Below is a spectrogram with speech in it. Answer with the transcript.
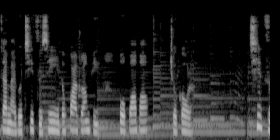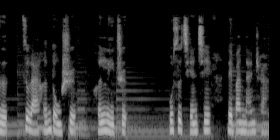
再买个妻子心仪的化妆品或包包就够了。妻子自来很懂事。很理智，不似前妻那般难缠。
